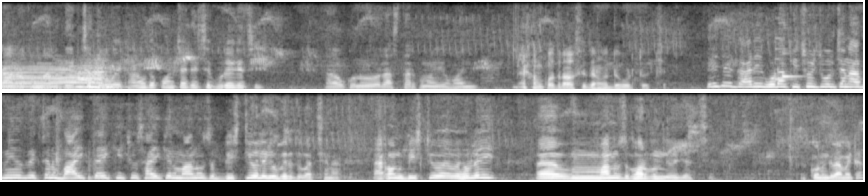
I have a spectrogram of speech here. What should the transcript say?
নানা রকমভাবে দেখছে তো এখানেও তো পঞ্চায়েত এসে ঘুরে গেছে। তাও কোনো রাস্তার কোনো ইয়ে হয়নি। এখন কতটা অসুবিধার মধ্যে পড়তে হচ্ছে? এই যে গাড়ি ঘোড়া কিছুই চলছে না আপনি দেখছেন বাইক টাইক কিছু সাইকেল মানুষ বৃষ্টি হলে কেউ বেরোতে পারছে না। এখন বৃষ্টি হলেই মানুষ ঘরবন্দি হয়ে যাচ্ছে। কোন গ্রাম এটা?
